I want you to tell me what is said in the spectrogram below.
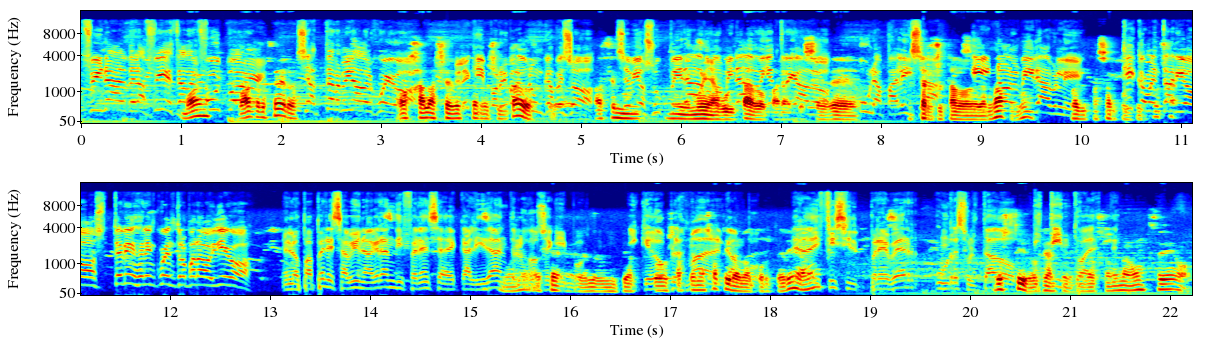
Final de la fiesta Bueno, del fútbol. 4-0. Se ha terminado el juego. Ojalá se dé este resultado, hace Se muy- vio superado, muy abultado para que se dé Una paliza este resultado de verdad, ¿no? inolvidable. Puede pasar ¿Qué cosa. comentarios tenés del encuentro para hoy, Diego? En los papeles había una gran diferencia de calidad entre Bueno, los dos equipos. el Y quedó plasmada en ha el tirado a campo. portería, difícil prever un resultado Dos tiros, distinto a este. Barcelona 11 o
